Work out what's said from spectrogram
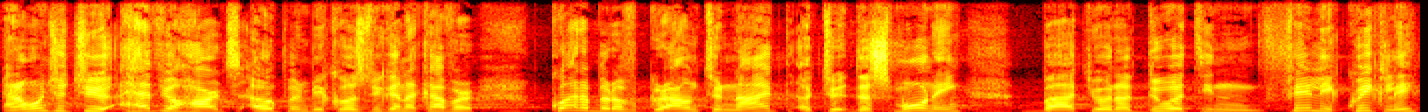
And I want you to have your hearts open because we're going to cover quite a bit of ground tonight, uh, to, this morning, but you want to do it in fairly quickly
